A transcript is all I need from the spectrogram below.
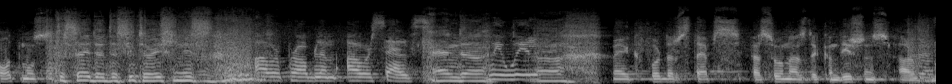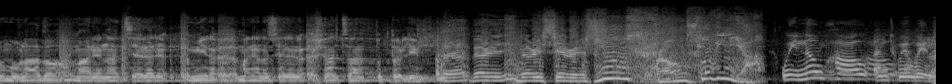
utmost. To say that the situation is. Our problem ourselves. And uh, we will. Uh, make further steps as soon as the conditions are. Bomo vlado Marjana Cererera Šarca podprli. Uh, very, very serious. From Slovenia. We know how and we will.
